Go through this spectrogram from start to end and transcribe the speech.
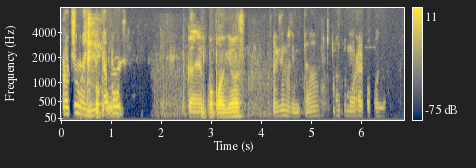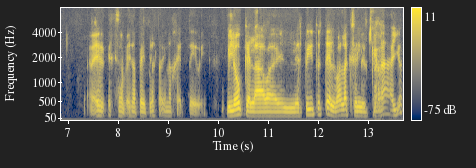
próximos invitados. y con el el Popo Dios. próximos invitados. Con tu morra el es que esa, esa película está bien ojete, güey. Y luego que la, el espíritu este del bala que se les queda a ellos,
